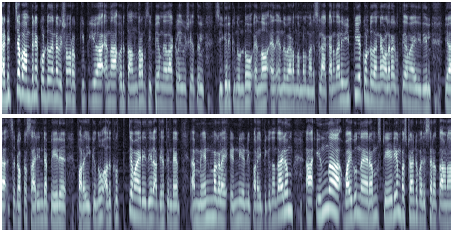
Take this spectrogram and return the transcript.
കടിച്ച പാമ്പിനെ കൊണ്ട് തന്നെ വിഷമർപ്പിക്കുക എന്ന ഒരു തന്ത്രം സി പി എം നേതാക്കൾ ഈ വിഷയത്തിൽ സ്വീകരിക്കുന്നുണ്ടോ എന്നോ എന്ന് വേണം നമ്മൾ മനസ്സിലാക്കാൻ. എന്തായാലും ഇ പിയെ കൊണ്ട് തന്നെ വളരെ കൃത്യമായ രീതിയിൽ ഡോക്ടർ സരിന്റെ പേര് പറയിക്കുന്നു അത് കൃത്യമായ രീതിയിൽ അദ്ദേഹത്തിന്റെ മേന്മകളെ എണ്ണി എണ്ണി പറയിപ്പിക്കുന്നു. എന്തായാലും ഇന്ന് വൈകുന്നേരം സ്റ്റേഡിയം ബസ് സ്റ്റാൻഡ് പരിസരത്താണ്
